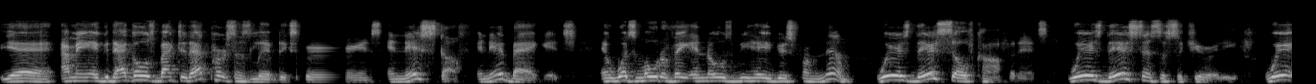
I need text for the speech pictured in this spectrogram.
Yeah, I mean that goes back to that person's lived experience and their stuff and their baggage and what's motivating those behaviors from them. Where's their self confidence? Where's their sense of security? Where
